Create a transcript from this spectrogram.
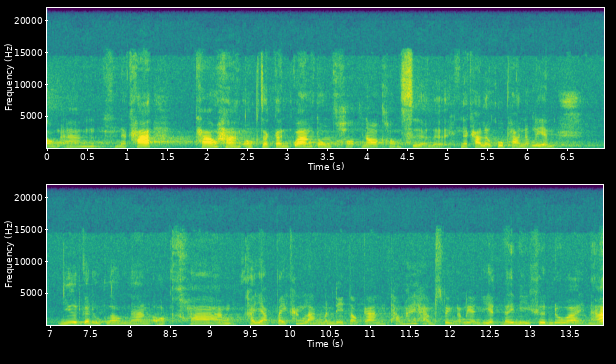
2 อันนะคะ เท้าห่างออกจากกันกว้างตรงขอบนอกของเสื่อเลยนะคะ แล้วครูพานักเรียนยืดกระดูกรองนั่งออกข้าง ขยับไปข้างหลังมันดีต่อกันทำให้แฮมสตริงนักเรียนเหยียดได้ดีขึ้นด้วยนะ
